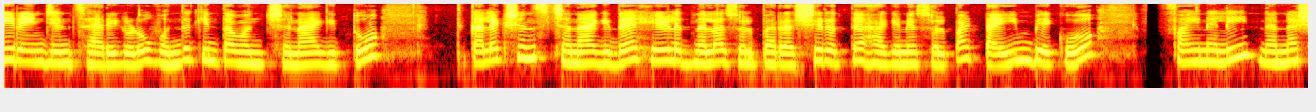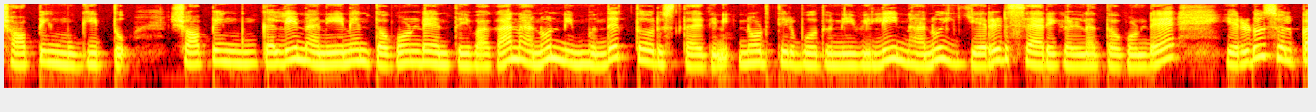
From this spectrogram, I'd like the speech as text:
ಈ ರೇಂಜಿನ ಸ್ಯಾರಿಗಳು ಒಂದಕ್ಕಿಂತ ಒಂದು ಚೆನ್ನಾಗಿತ್ತು. ಕಲೆಕ್ಷನ್ಸ್ ಚೆನ್ನಾಗಿದೆ. ಹೇಳಿದ್ನಲ್ಲ ಸ್ವಲ್ಪ ರಶ್ ಇರುತ್ತೆ. ಹಾಗೆಯೇ ಸ್ವಲ್ಪ ಟೈಮ್ ಬೇಕು. ಫೈನಲಿ ನನ್ನ ಶಾಪಿಂಗ್ ಮುಗೀತು. ಶಾಪಿಂಗಲ್ಲಿ ನಾನು ಏನೇನು ತೊಗೊಂಡೆ ಅಂತ ಇವಾಗ ನಾನು ನಿಮ್ಮ ಮುಂದೆ ತೋರಿಸ್ತಾ ಇದ್ದೀನಿ. ನೋಡ್ತಿರ್ಬೋದು ನೀವಿಲ್ಲಿ ನಾನು ಎರಡು ಸ್ಯಾರಿಗಳನ್ನ ತೊಗೊಂಡೆ. ಎರಡೂ ಸ್ವಲ್ಪ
